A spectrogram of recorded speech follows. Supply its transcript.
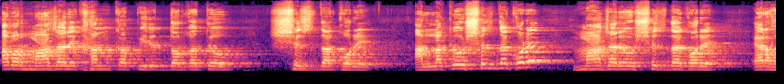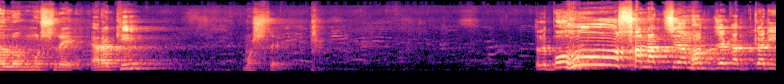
আবার মাজারে খানকা পীরের দরগাতেও সেজদা করে। আল্লাহকেও সেজদা করে, মাজারেও সেজদা করে। এরা হলো মুশরেক। এরা কি? মুশরেক। তাহলে বহু সালাদ সিয়াম, হজ্জে কাতকারী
